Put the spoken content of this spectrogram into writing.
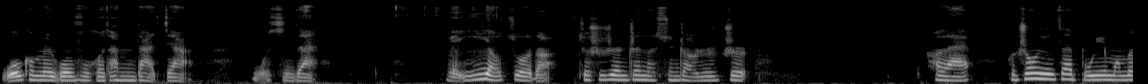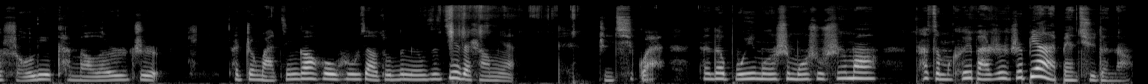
我可没工夫和他们打架。我现在唯一要做的。就是认真的寻找日志。后来，我终于在捕蝇萌的手里看到了日志，他正把金刚和虎小兔的名字记在上面。真奇怪，难道捕蝇萌是魔术师吗？他怎么可以把日志变来变去的呢？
